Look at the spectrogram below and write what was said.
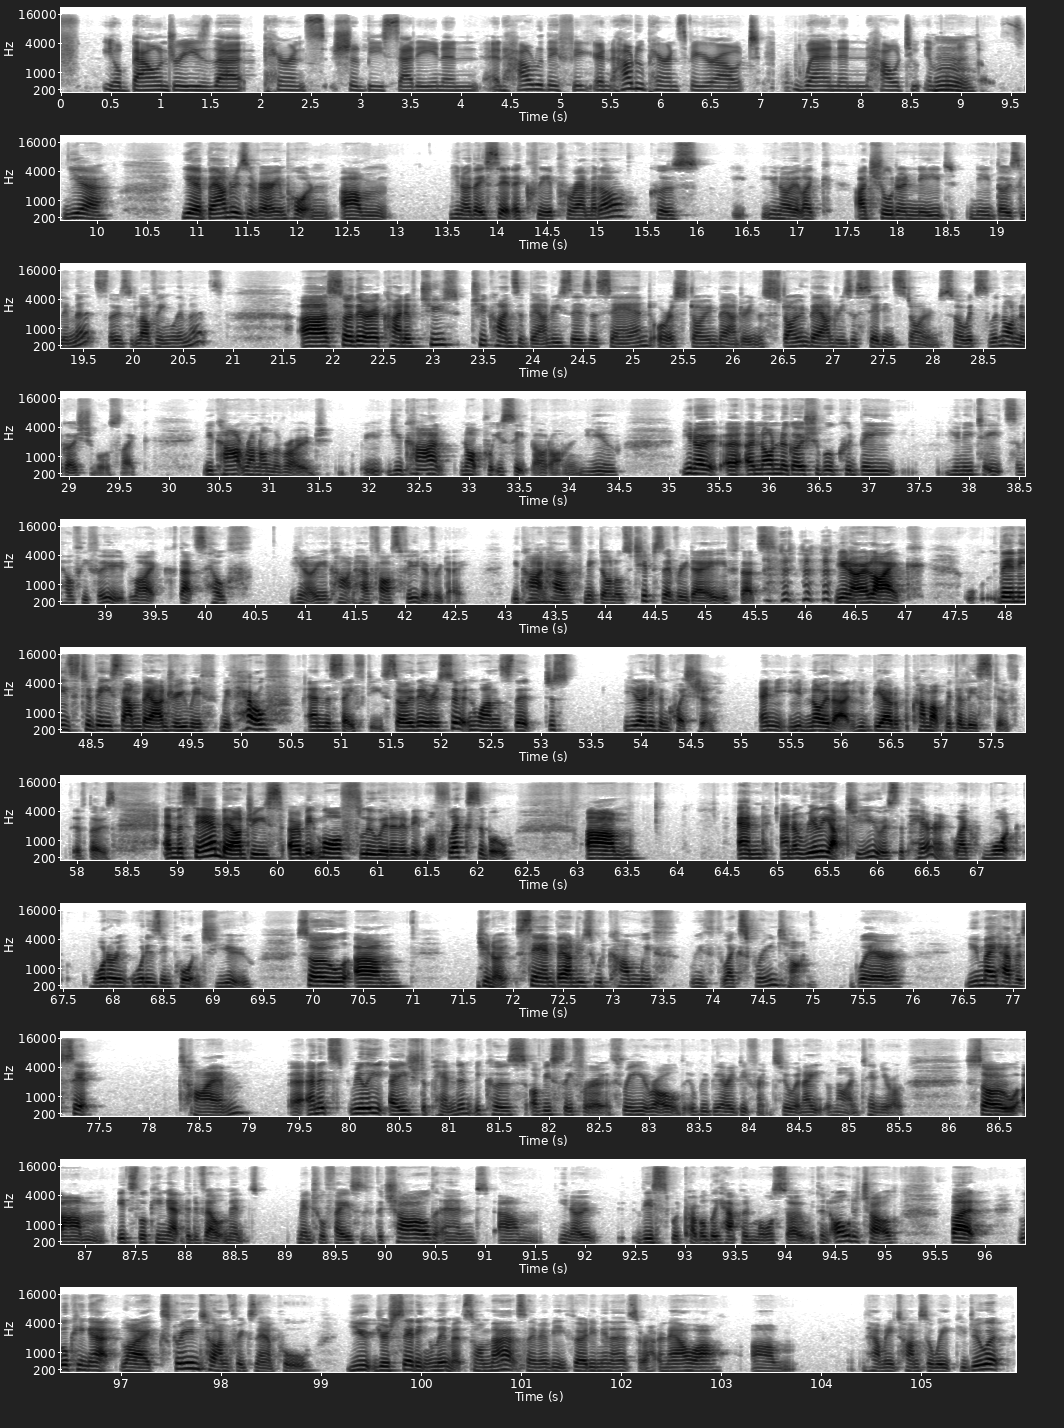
you know boundaries that parents should be setting and and how do they figure and how do parents figure out when and how to implement mm. those yeah yeah boundaries are very important um you know they set a clear parameter because you know like our children need need those limits, those loving limits. Uh, so there are kind of two two kinds of boundaries. There's a sand or a stone boundary, and the stone boundaries are set in stone. So it's the non-negotiables. Like you can't run on the road, you, mm-hmm. can't not put your seatbelt on. You, you know, a, a non-negotiable could be you need to eat some healthy food. Like that's health. You know, you can't have fast food every day. You can't mm-hmm. have McDonald's chips every day if that's, you know, like there needs to be some boundary with with health and the safety. So there are certain ones that just you don't even question, and you'd know that you'd be able to come up with a list of of those. And the sand boundaries are a bit more fluid and a bit more flexible, um, and and are really up to you as the parent. Like what what are what is important to you. So um, you know, sand boundaries would come with with like screen time, where you may have a set time and it's really age dependent because obviously for a three year old it would be very different to an eight or nine ten year old so um, it's looking at the development mental phases of the child and um, you know this would probably happen more so with an older child but looking at like screen time for example you you're setting limits on that say maybe 30 minutes or an hour um, how many times a week you do it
